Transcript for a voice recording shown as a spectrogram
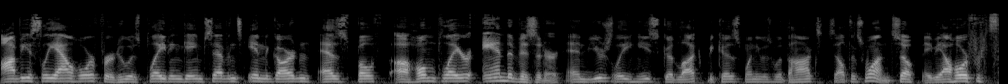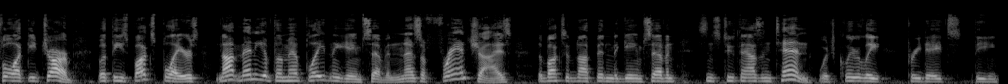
obviously Al Horford who has played in game sevens in the Garden as both a home player and a visitor. And usually he's good luck because when he was with the Hawks, Celtics won. So maybe Al Horford's the lucky charm. But these Bucks players, not many of them have played in a Game 7. And as a franchise, the Bucks have not been in a Game 7 since 2010, which clearly predates the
